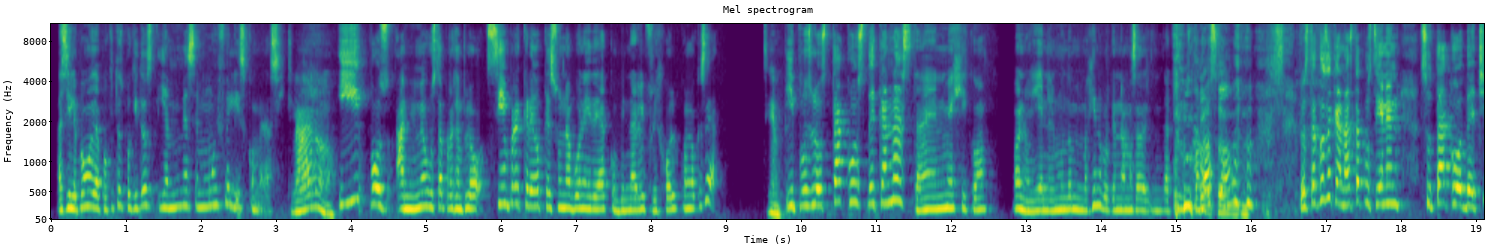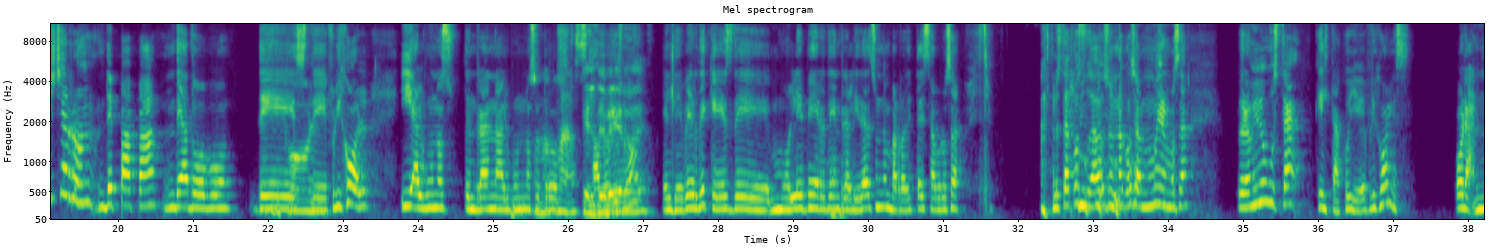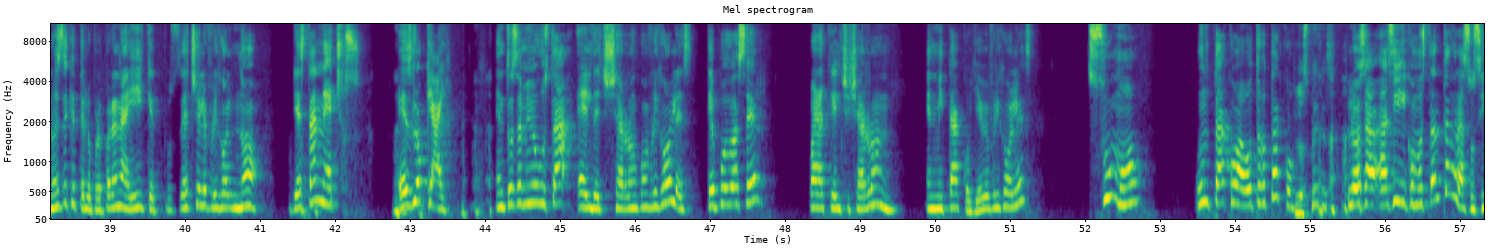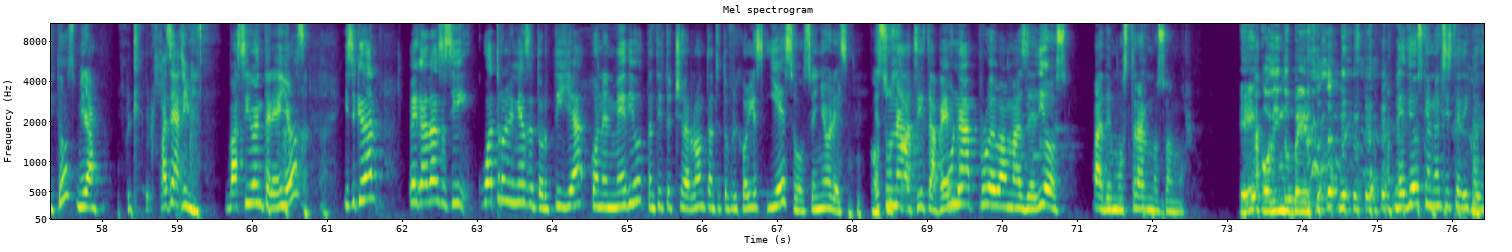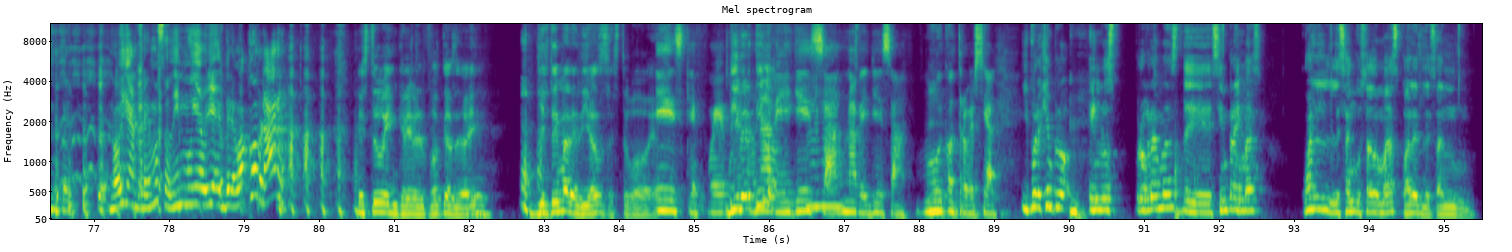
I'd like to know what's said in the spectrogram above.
Así le pongo de a poquitos, poquitos, y a mí me hace muy feliz comer así. Claro. Y pues a mí me gusta, por ejemplo, siempre creo que es una buena idea combinar el frijol con lo que sea. Siempre. Y pues los tacos de canasta en México, bueno, y en el mundo me imagino, porque nada más aquí los conozco. los tacos de canasta pues tienen su taco de chicharrón, de papa, de adobo, de, frijol. este frijol y algunos tendrán algunos Unos otros más. El de verde. El de verde que es de mole verde, en realidad es una embarradita de sabrosa. Los tacos sudados son una cosa muy hermosa, pero a mí me gusta que el taco lleve frijoles. Ahora, no es de que te lo preparan ahí, que pues échele frijol, no, ya están hechos. Es lo que hay. Entonces a mí me gusta el de chicharrón con frijoles. ¿Qué puedo hacer para que el chicharrón en mi taco lleve frijoles? Sumo un taco a otro taco. Los pegas. Los así, como están tan grasositos, mira, hacen así, vacío entre ellos y se quedan pegadas así cuatro líneas de tortilla con en medio tantito chicharrón, tantito frijoles y eso, señores, es una, una prueba más de Dios para demostrarnos su amor. ¿Eh? Odín Dupeiro. De Dios que no existe, dijo Odín. Dupeiro. No, Oigan, traemos Odín muy... oye, Le voy a cobrar. estuvo increíble el podcast de hoy. Y el tema de Dios estuvo... eh, Es que fue Divertido. una belleza, una belleza muy controversial. Y por ejemplo, en los programas de Siempre hay más, ¿cuáles les han gustado más? ¿Cuáles les han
